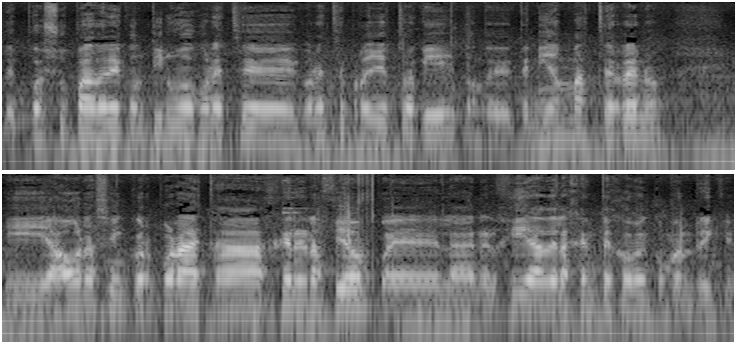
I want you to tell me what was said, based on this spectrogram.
Después su padre continuó con este, con este proyecto aquí, donde tenían más terreno y ahora se incorpora a esta generación pues la energía de la gente joven como Enrique.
